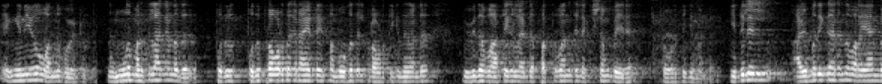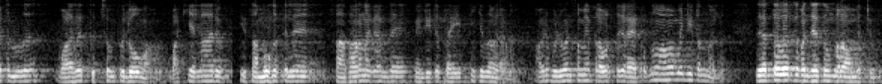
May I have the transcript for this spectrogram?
എങ്ങനെയോ വന്നു പോയിട്ടുണ്ട്. നമ്മൾ മനസ്സിലാക്കേണ്ടത് പൊതു പൊതുപ്രവർത്തകരായിട്ട് ഈ സമൂഹത്തിൽ പ്രവർത്തിക്കുന്ന ഏതാണ്ട് വിവിധ പാർട്ടികളായിട്ട് പത്ത് പതിനഞ്ച് ലക്ഷം പേര് പ്രവർത്തിക്കുന്നുണ്ട്. ഇതിൽ അഴിമതിക്കാരെന്ന് പറയാൻ പറ്റുന്നത് വളരെ തുച്ഛം തുലവുമാണ് ബാക്കി എല്ലാവരും ഈ സമൂഹത്തിലെ സാധാരണക്കാരന്റെ വേണ്ടിയിട്ട് പ്രയത്നിക്കുന്നവരാണ്. അവർ മുഴുവൻ സമയ പ്രവർത്തകരായിട്ട് ഒന്നും ആവാൻ വേണ്ടിയിട്ടൊന്നുമല്ല. ഇതിൽ എത്ര പേർക്ക് പഞ്ചായത്ത് മെമ്പറാവാൻ പറ്റും?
